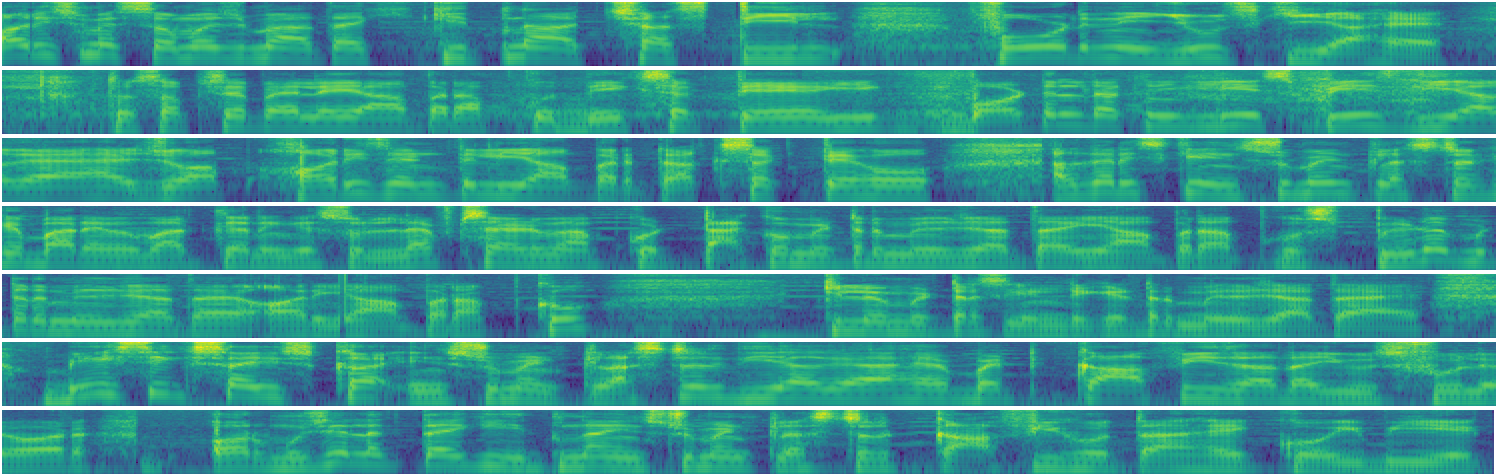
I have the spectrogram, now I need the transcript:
और इसमें समझ में आता है कि कितना अच्छा स्टील फोर्ड ने यूज़ किया है। तो सबसे पहले यहाँ पर आपको देख सकते हैं एक बॉटल रखने के लिए स्पेस दिया गया है जो आप हॉरिजेंटली यहाँ पर रख सकते हो। अगर इसके इंस्ट्रूमेंट क्लस्टर के बारे में बात करेंगे सो लेफ़्ट साइड में आपको टैकोमीटर मिल जाता है यहाँ पर आपको स्पीडोमीटर मिल जाता है और यहाँ पर आपको किलोमीटर्स इंडिकेटर मिल जाता है। बेसिक साइज़ का इंस्ट्रूमेंट क्लस्टर दिया गया है बट काफ़ी ज़्यादा यूज़फुल है और मुझे लगता है कि इतना इंस्ट्रूमेंट क्लस्टर काफ़ी होता है कोई भी एक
